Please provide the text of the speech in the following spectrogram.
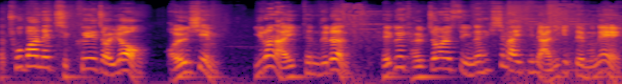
자, 초반에 지크의 전령, 얼심 이런 아이템들은 덱을 결정할 수 있는 핵심 아이템이 아니기 때문에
